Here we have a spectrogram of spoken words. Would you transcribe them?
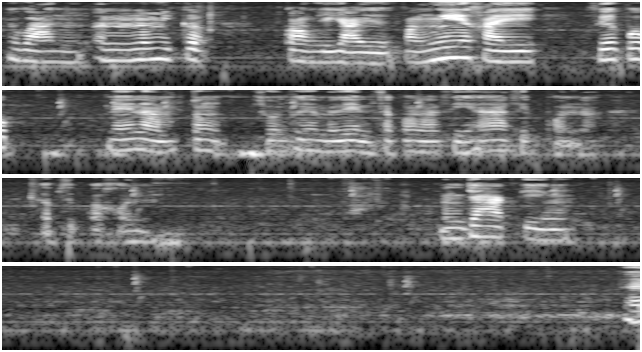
เมื่อวานอันนั้นมีเกือบกล่องใหญ่ๆเลยฝั่งนี้ใครซื้อปุ๊บแนะนำต้องชวนเพื่อนมาเล่น สักประมาณสี่ห้าสิบคนนะเกือบสิบกว่าคน มันยากจริง แค่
